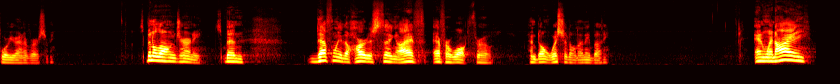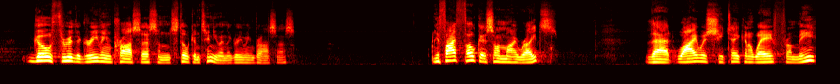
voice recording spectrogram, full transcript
four year anniversary. It's been a long journey. It's been definitely the hardest thing I've ever walked through, and don't wish it on anybody. And when I go through the grieving process and still continue in the grieving process, if I focus on my rights, that why was she taken away from me?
